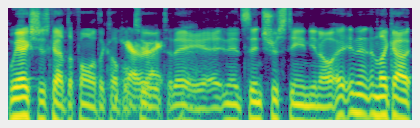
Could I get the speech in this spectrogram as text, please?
We actually just got the phone with a couple Yeah, too right. today, and it's interesting, you know, and, and like a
